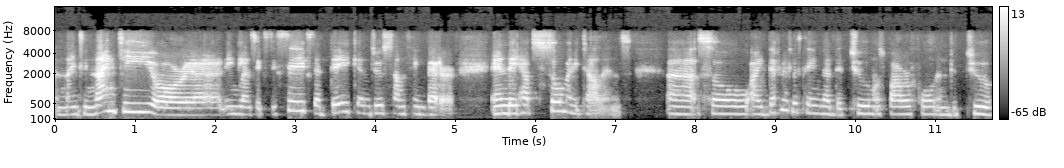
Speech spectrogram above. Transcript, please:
in 1990 or uh, England 66, that they can do something better. And they have so many talents. Uh, so I definitely think that the two most powerful and the two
